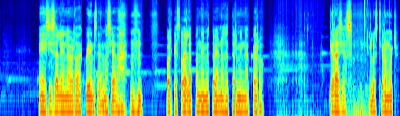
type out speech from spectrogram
Eh, si salen, la verdad, cuídense demasiado, porque esto de la pandemia todavía no se termina, pero gracias, los quiero mucho.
